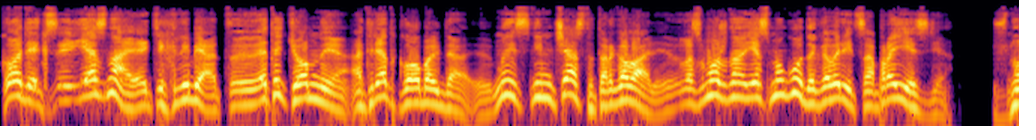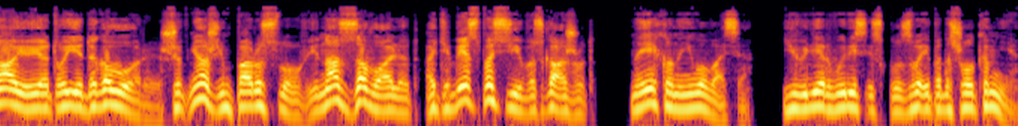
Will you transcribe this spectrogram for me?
«Кодекс, я знаю этих ребят. Это темные, отряд Кобальда. Мы с ним часто торговали. Возможно, я смогу договориться о проезде». «Знаю я твои договоры. Шепнешь им пару слов, и нас завалят, а тебе спасибо скажут». Наехал на него Вася. Ювелир вылез из кузова и подошел ко мне.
